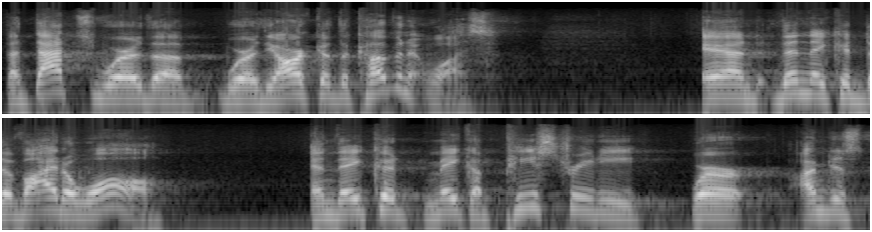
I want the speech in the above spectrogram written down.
that that's where the, where the Ark of the Covenant was. And then they could divide a wall and they could make a peace treaty where, I'm just,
